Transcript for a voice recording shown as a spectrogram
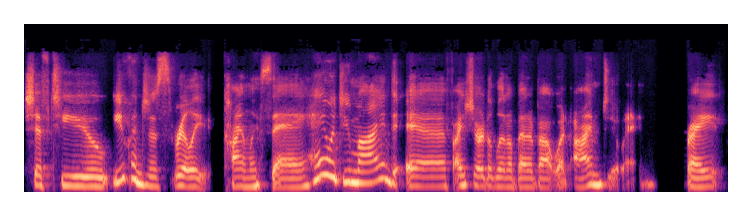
shift to you, you can just really kindly say, Hey, would you mind if I shared a little bit about what I'm doing? Right.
